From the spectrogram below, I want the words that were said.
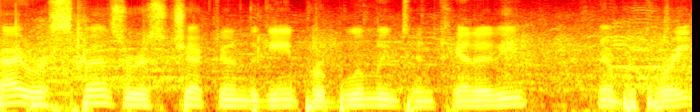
Tyra Spencer has checked into the game for Bloomington Kennedy, number three.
